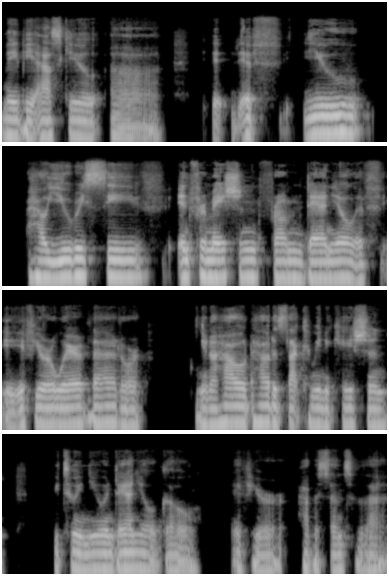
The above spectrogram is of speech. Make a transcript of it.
maybe ask you. Uh, if you how you receive information from Daniel if if you're aware of that or you know how how does that communication between you and Daniel go if you're have a sense of that?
